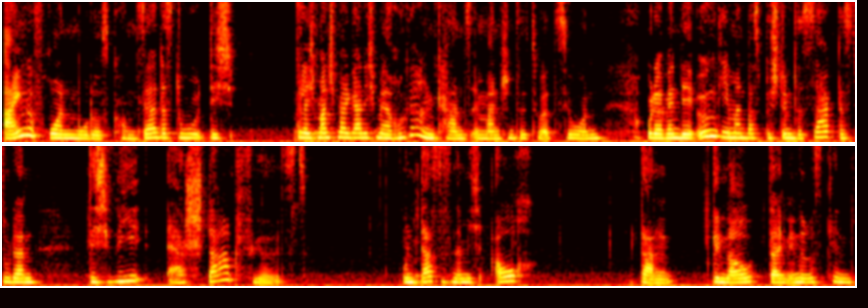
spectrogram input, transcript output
eingefrorenen Modus kommst, ja, dass du dich vielleicht manchmal gar nicht mehr rühren kannst in manchen Situationen. Oder wenn dir irgendjemand was Bestimmtes sagt, dass du dann dich wie erstarrt fühlst. Und das ist nämlich auch dann genau dein inneres Kind.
